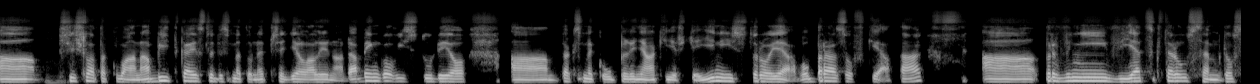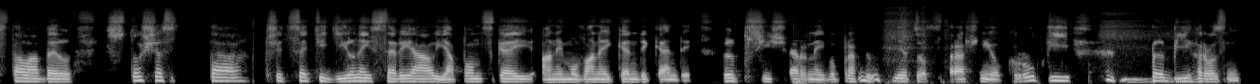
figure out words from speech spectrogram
a mhm. přišla taková nabídka, jestli bychom to nepředělali na dubbingový studio a tak jsme koupili nějaký ještě jiný stroje a obrazovky a tak. A první věc, kterou jsem dostala, byl 106 30-dílný seriál japonský animovaný Candy Candy. Byl příšerný, opravdu něco strašného, krutý, blbý, hrozný.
